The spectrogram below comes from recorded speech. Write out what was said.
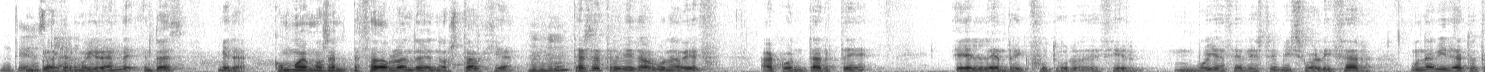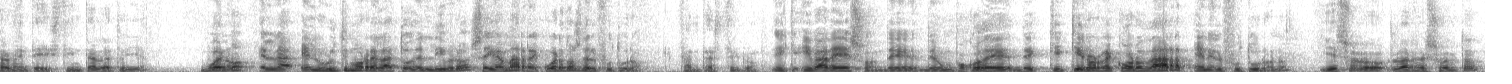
Un placer claro. muy grande. Entonces, mira, como hemos empezado hablando de nostalgia, ¿te has atrevido alguna vez a contarte el Enric futuro? Es decir, voy a hacer esto y visualizar una vida totalmente distinta a la tuya. Bueno, el, el último relato del libro se llama Recuerdos del futuro. Fantástico. Y, y va de eso, de, de un poco de, de qué quiero recordar en el futuro, ¿no? ¿Y eso lo, lo has resuelto?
